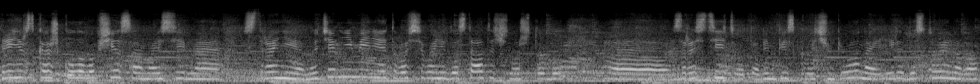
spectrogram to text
тренерская школа вообще самая сильная в стране. Но тем не менее этого всего недостаточно, чтобы взрастить вот, олимпийского чемпиона или достойного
